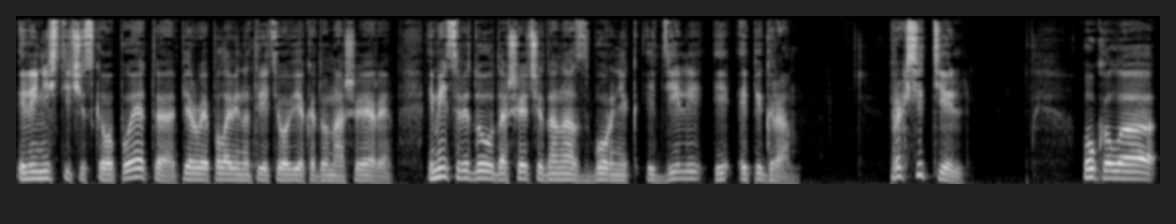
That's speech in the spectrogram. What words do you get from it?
эллинистического поэта первая половина третьего века до нашей эры имеется в виду дошедший до нас сборник идиллий и эпиграмм. Прокситель. Около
